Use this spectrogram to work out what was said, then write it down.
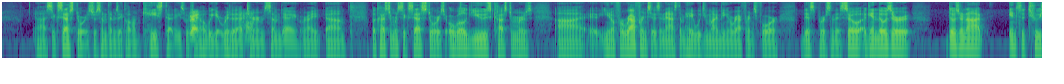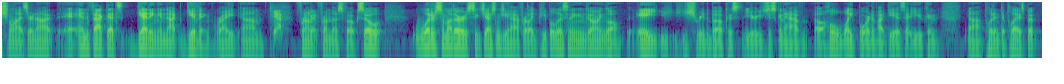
uh, success stories, or sometimes they call them case studies, which right. I hope we get rid of that uh-huh. term someday, right? Um, but customer success stories, or we'll use customers, uh, you know, for references and ask them, "Hey, would you mind being a reference for this person?" This. So again, those are those are not institutionalized. They're not, and in fact, that's getting and not giving, right? Um, yeah. From right. from those folks. So, what are some other suggestions you have for like people listening and going? Well, a you, you should read the book because you're just going to have a whole whiteboard of ideas that you can uh, put into place. But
